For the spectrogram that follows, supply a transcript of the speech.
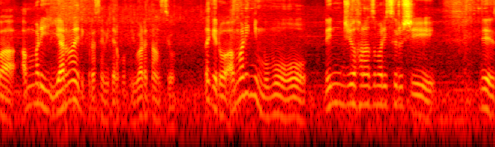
はあんまりやらないでくださいみたいなこと言われたんですよだけどあまりにももう年中鼻詰まりするしで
